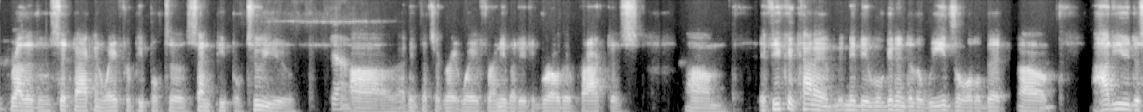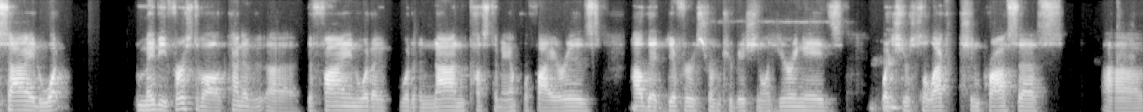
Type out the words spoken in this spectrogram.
mm-hmm. rather than sit back and wait for people to send people to you. Yeah, uh, I think that's a great way for anybody to grow their practice. Um, if you could kind of maybe we'll get into the weeds a little bit. Uh, mm-hmm. how do you decide what maybe first of all, kind of uh, define what a what a non-custom amplifier is, how that differs from traditional hearing aids. What's mm-hmm. your selection process? Uh,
